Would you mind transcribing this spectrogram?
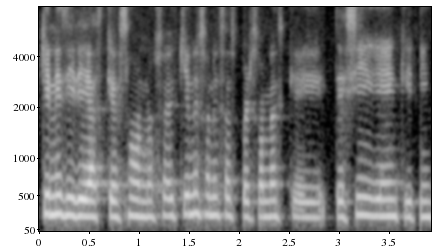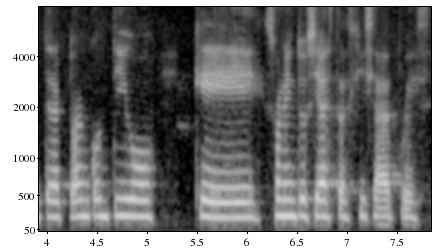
¿quiénes dirías que son? O sea, ¿quiénes son esas personas que te siguen, que te interactúan contigo, que son entusiastas quizá pues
